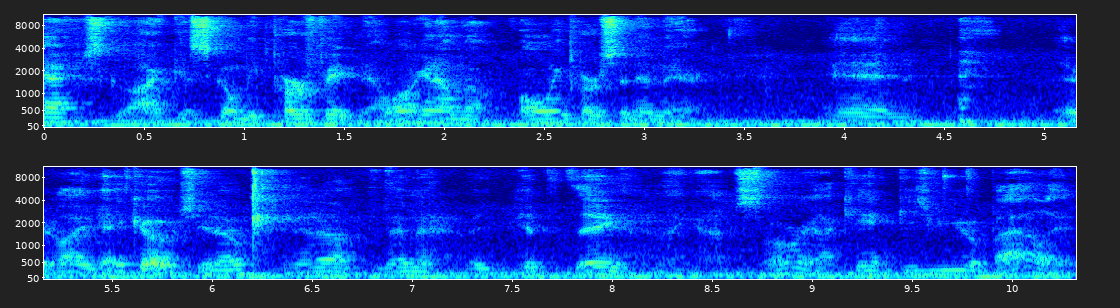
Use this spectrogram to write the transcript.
after school, I guess it's gonna be perfect. I walk in, I'm the only person in there. And they're like, hey, coach, you know, and uh, then they hit the thing. I'm like, I'm sorry, I can't give you a ballot.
